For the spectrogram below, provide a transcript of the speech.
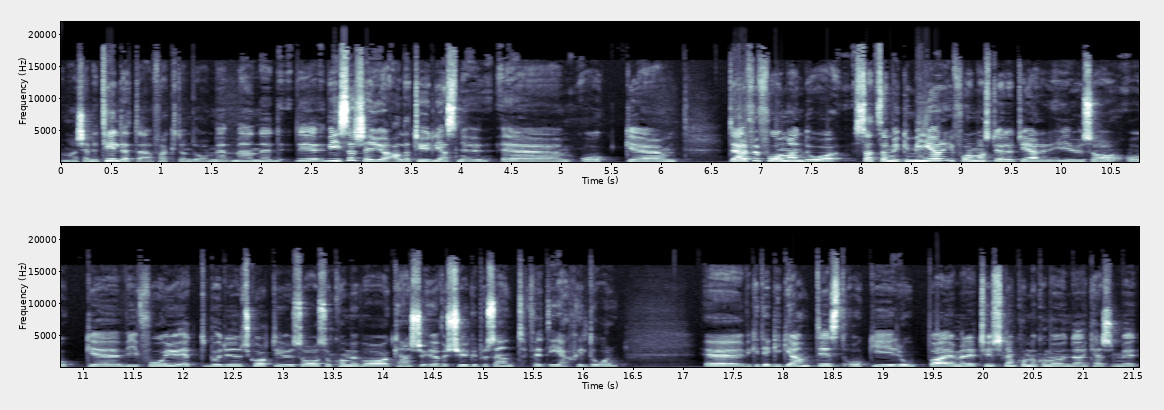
man känner till detta faktum då. Men, men det visar sig ju allra tydligast nu. Eh, och eh, Därför får man då satsa mycket mer i form av stödåtgärder i USA och eh, vi får ju ett budgetunderskott i USA som kommer vara kanske över 20% för ett enskilt år. Eh, vilket är gigantiskt och i Europa, jag menar Tyskland kommer komma undan kanske med,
